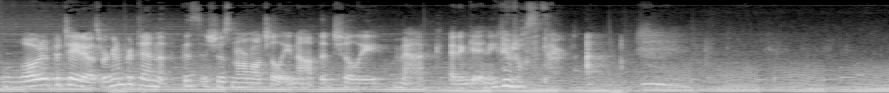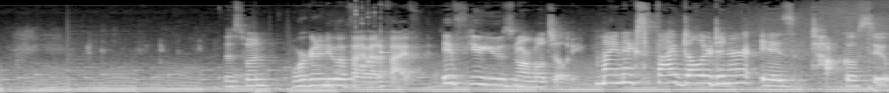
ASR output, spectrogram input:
loaded potatoes. We're gonna pretend that this is just normal chili, not the chili mac. I didn't get any noodles in there. This one, we're gonna do a five out of five if you use normal chili. My next $5 dinner is taco soup.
